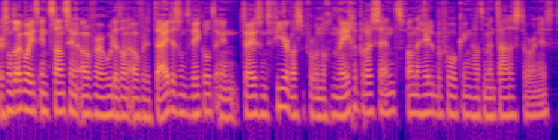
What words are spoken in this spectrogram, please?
er stond ook wel iets interessants in over hoe dat dan over de tijd is ontwikkeld. En in 2004 was het bijvoorbeeld nog 9% van de hele bevolking had een mentale stoornis.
